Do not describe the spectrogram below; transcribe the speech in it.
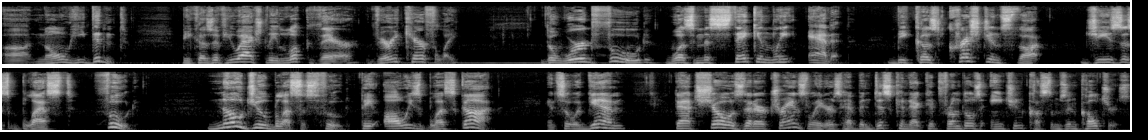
Uh, no, he didn't. Because if you actually look there very carefully, the word food was mistakenly added because Christians thought Jesus blessed food. No Jew blesses food, they always bless God. And so, again, that shows that our translators have been disconnected from those ancient customs and cultures.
